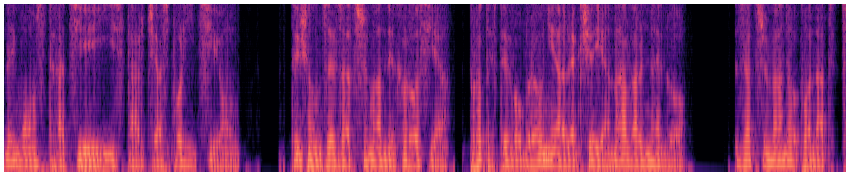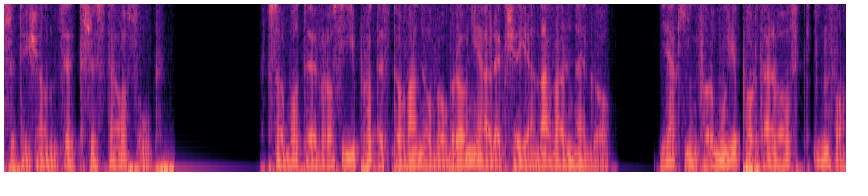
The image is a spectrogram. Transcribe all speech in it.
demonstracje i starcia z policją. Tysiące zatrzymanych Rosja, protesty w obronie Aleksieja Nawalnego. Zatrzymano ponad 3300 osób. W sobotę w Rosji protestowano w obronie Aleksieja Nawalnego. Jak informuje portal Oft.info,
